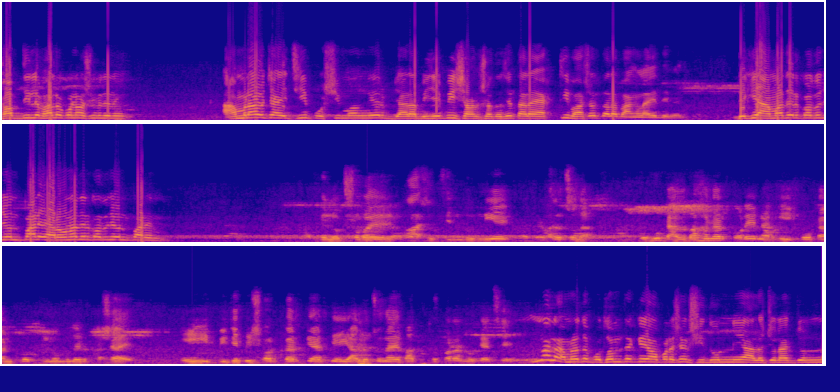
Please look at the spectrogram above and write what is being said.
সব দিলে ভালো, কোনো অসুবিধা নেই। আমরাও চাইছি পশ্চিমবঙ্গের যারা বিজেপি সাংসদ আছে, তারা একটি ভাষণ তারা বাংলায় দেবেন। দেখি আমাদের কতজন পারে আর ওনাদের কতজন পারেন। লোকসভায় নিয়ে আলোচনা। বহু টালবাহানার পরে নাকি কোট আনকোট তৃণমূলের ভাষায় এই বিজেপি সরকারকে আজকে এই আলোচনায় বাধ্য করানো গেছে? না না, আমরা তো প্রথম থেকে অপারেশন সিঁদুর নিয়ে আলোচনার জন্য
